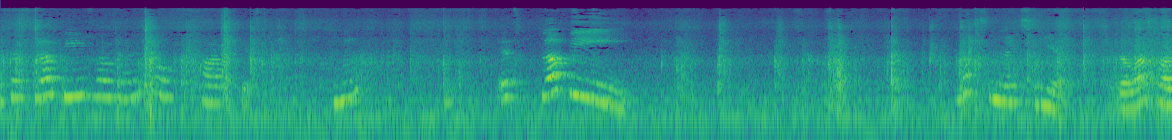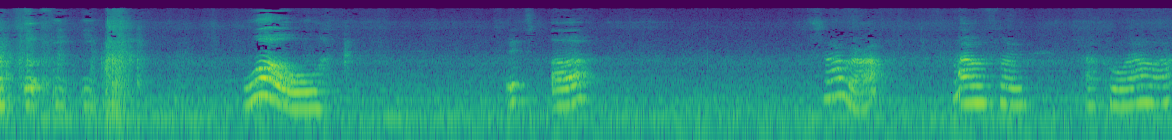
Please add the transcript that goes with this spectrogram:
It's a fluffy from a little pocket. hmm It's fluffy. What's next here? The last one. Uh, e- e. Whoa! It's a Sarah out from a koala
